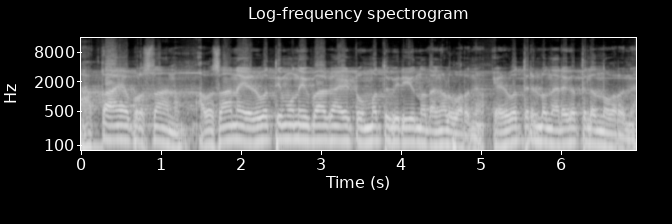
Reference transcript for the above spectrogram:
ഹക്കായ പ്രസ്ഥാനം. അവസാന എഴുപത്തിമൂന്ന് വിഭാഗമായിട്ട് ഉമ്മത്ത് പിരിയുന്ന തങ്ങൾ പറഞ്ഞു. എഴുപത്തിരണ്ട് നരകത്തിലെന്ന് പറഞ്ഞ്.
